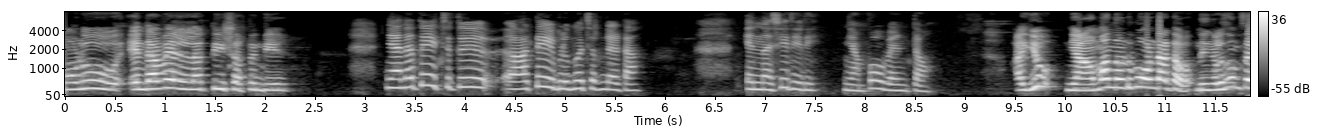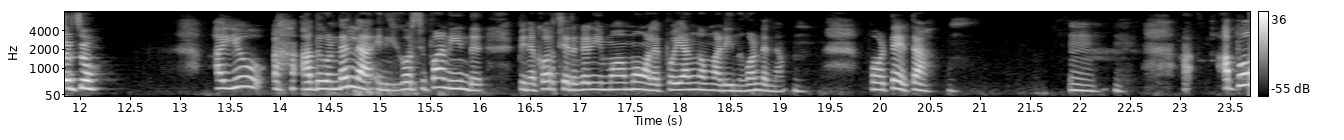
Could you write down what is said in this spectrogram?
മോളു എന്താ വെള്ള ടീഷർട്ട് എന്ത് ഞാനത് ഞാൻ തേച്ചിട്ട് ആ ടേബിളും വെച്ചിട്ടുണ്ട് ഏട്ടാ. എന്നാ ശരിയടി ഞാൻ പോവേണ്ട അയ്യോ ഞാൻ വന്നോണ്ട് പോണ്ടാട്ടോ. നിങ്ങൾ സംസാരിച്ചോ. അയ്യോ അതുകൊണ്ടല്ല എനിക്ക് കുറച്ച് പണിയുണ്ട്. പിന്നെ കുറച്ചു നേരം കഴിയുമ്പോൾ മോളെ പോയി അംഗൻവാടിയിൽ നിന്ന് കൊണ്ടുവരണം. ഉം. പോട്ടെ ഏട്ടാ അപ്പോൾ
